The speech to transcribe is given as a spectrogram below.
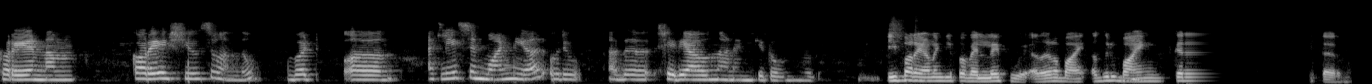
കുറെ എണ്ണം കുറെ ഇഷ്യൂസ് വന്നു. But at least in one year ഒരു അത് ശരിയാവും എന്നാണ് എനിക്ക് തോന്നുന്നത്. ഈ പറയുകയാണെങ്കിൽ ഇപ്പൊ വെള്ളை പൂവ് അതാണ് അതൊരു ഭയങ്കര ആയിരുന്നു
